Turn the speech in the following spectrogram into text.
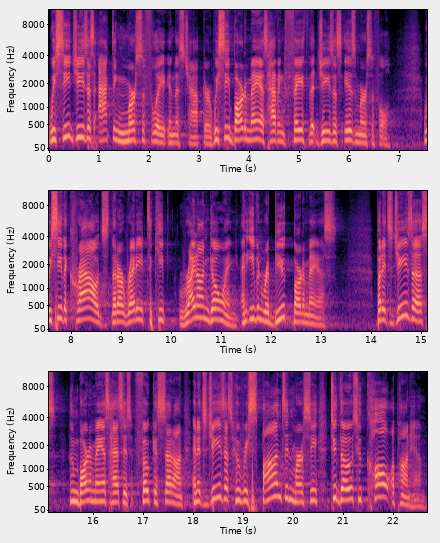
We see Jesus acting mercifully in this chapter. We see Bartimaeus having faith that Jesus is merciful. We see the crowds that are ready to keep right on going and even rebuke Bartimaeus. But it's Jesus whom Bartimaeus has his focus set on, and it's Jesus who responds in mercy to those who call upon him.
